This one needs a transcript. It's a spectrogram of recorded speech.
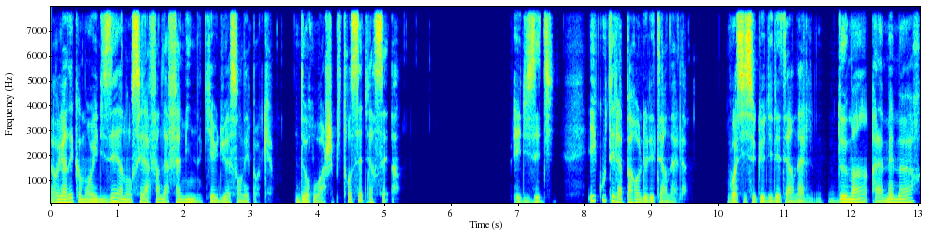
Regardez comment Élisée annonçait la fin de la famine qui a eu lieu à son époque. De Rois chapitre 7 verset 1. Élisée dit Écoutez la parole de l'Éternel. Voici ce que dit l'Éternel. Demain, à la même heure,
